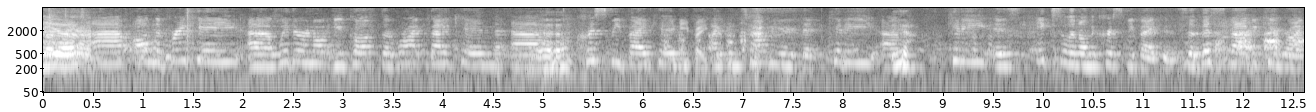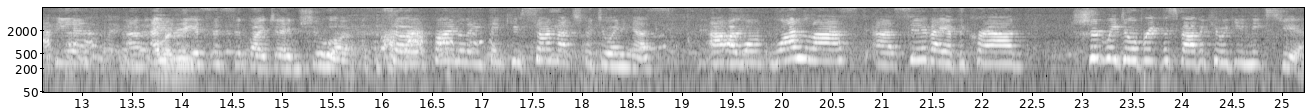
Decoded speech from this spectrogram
yeah. Uh, on the brekkie, uh, whether or not you got the right bacon, uh, crispy bacon, bacon. I can tell you that Kitty, um, Yeah. Kitty is excellent on the crispy bacon. So this barbecue right here, um, ably assisted by James Shaw. So finally, thank you so much for joining us. Uh, I want one last uh, survey of the crowd. Should we do a breakfast barbecue again next year?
